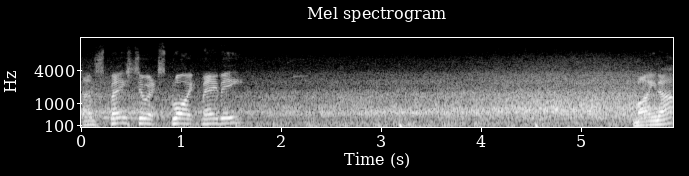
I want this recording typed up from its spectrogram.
And space to exploit, maybe. Mina.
